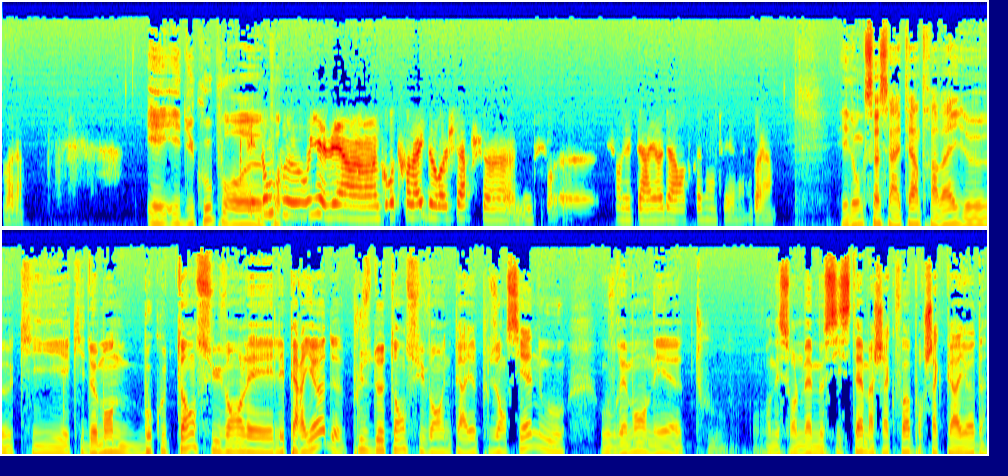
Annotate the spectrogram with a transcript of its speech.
Voilà. Et, et du coup pour, Et euh, donc pour- euh, oui, il y avait un gros travail de recherche euh, donc, sur, sur les périodes à représenter. Voilà. Et donc ça ça a été un travail euh, qui qui demande beaucoup de temps suivant les, les périodes, plus de temps suivant une période plus ancienne ou ou vraiment on est euh, tout on est sur le même système à chaque fois pour chaque période?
